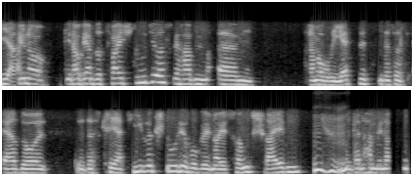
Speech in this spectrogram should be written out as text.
Ja, Genau, genau. Wir haben so zwei Studios. Wir haben ähm, einmal, wo wir jetzt sitzen, das ist eher so das kreative Studio, wo wir neue Songs schreiben. Mhm. Und dann haben wir noch ein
